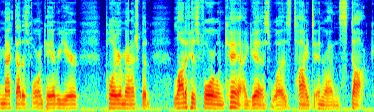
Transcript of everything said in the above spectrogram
maxed out his 401k every year, employer match, but a lot of his 401k, I guess, was tied to Enron stock.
